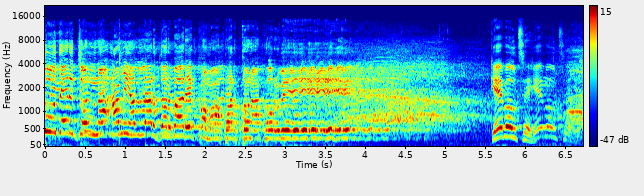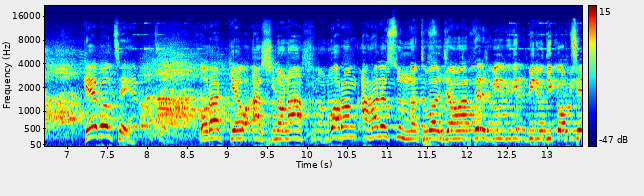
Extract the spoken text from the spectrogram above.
তোদের জন্য আমি আল্লাহর দরবারে ক্ষমা প্রার্থনা করবে। কে বলছে? কে বলছে? ওরা কেউ আসলো না, বরং আহলে সুন্নাত ওয়াল জামাতের বিরোধী বিরোধী করছে।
